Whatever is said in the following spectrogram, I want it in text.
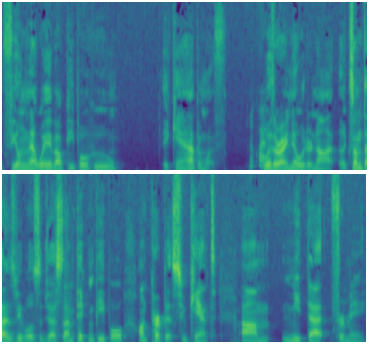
feeling that way about people who it can't happen with. Okay. Whether I know it or not. Like sometimes people suggest I'm picking people on purpose who can't um, meet that for me.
